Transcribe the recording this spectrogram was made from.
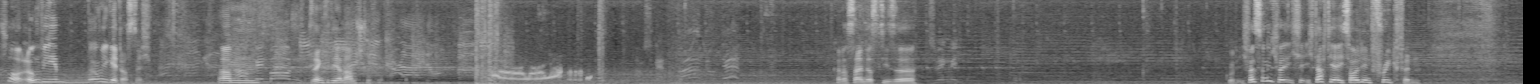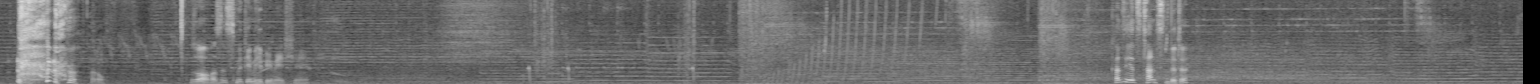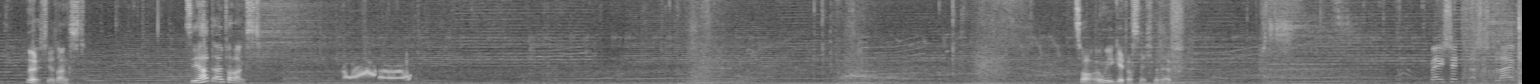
So, irgendwie, irgendwie geht das nicht. Ähm, senke die Alarmstufe. Kann das sein, dass diese... Gut, ich weiß noch nicht, weil ich, ich dachte ja, ich soll den Freak finden. Pardon. So, was ist mit dem Hippie-Mädchen hier? Kann sie jetzt tanzen, bitte? Nö, sie hat Angst. Sie hat einfach Angst. So, irgendwie geht das nicht mit F. Face it, lass es bleiben.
